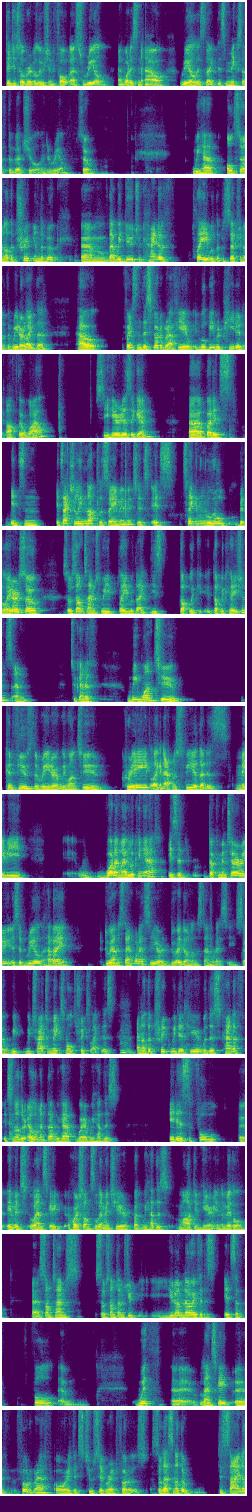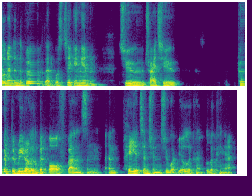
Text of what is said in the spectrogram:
digital revolution thought as real and what is now real is like this mix of the virtual and the real. So we have also another trick in the book um, that we do to kind of play with the perception of the reader like the how for instance this photograph here it will be repeated after a while. See here it is again. Uh, but it's it's it's actually not the same image. It's it's taken a little bit later. So so sometimes we play with like these duplic duplications and to kind of we want to confuse the reader. We want to create like an atmosphere that is maybe what am i looking at? Is it documentary? Is it real? Have i do i understand what i see or do i don't understand what i see? So we we try to make small tricks like this. Mm. another trick we did here with this kind of it's another element that we have where we have this it is a full uh, image landscape horizontal image here but we have this margin here in the middle uh, sometimes so sometimes you you don't know if it's it's a full um, with uh, landscape uh, photograph or if it's two separate photos. So that's another design element in the book that was taken in to try to put the reader a little bit off balance and and pay attention to what you're looking looking at.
